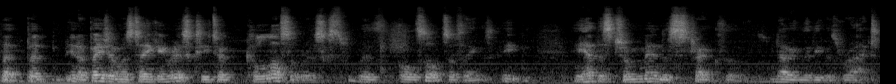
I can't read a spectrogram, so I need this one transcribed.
But but you know, Beethoven was taking risks. He took colossal risks with all sorts of things. He he had this tremendous strength of knowing that he was right,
